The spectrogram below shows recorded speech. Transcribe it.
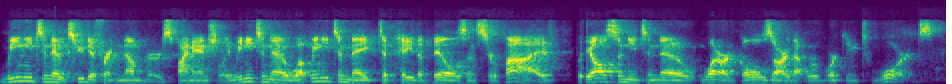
we need to know two different numbers financially. We need to know what we need to make to pay the bills and survive. We also need to know what our goals are that we're working towards.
